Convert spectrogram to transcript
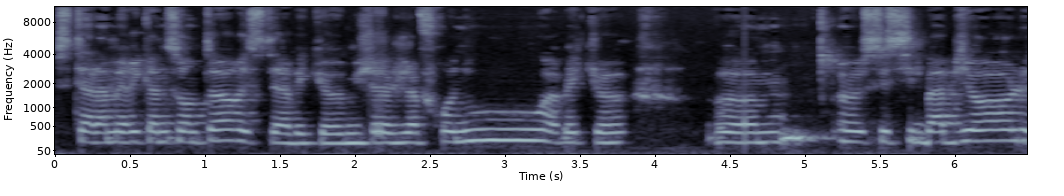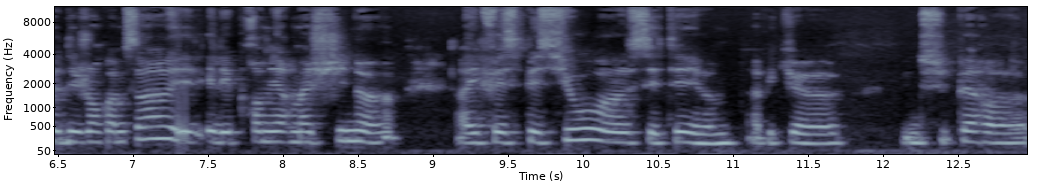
C'était à l'American Center et c'était avec euh, Michel Jaffronou, avec Cécile Babiol, des gens comme ça. Et les premières machines à effets spéciaux, c'était avec une super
